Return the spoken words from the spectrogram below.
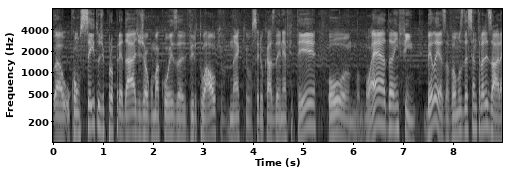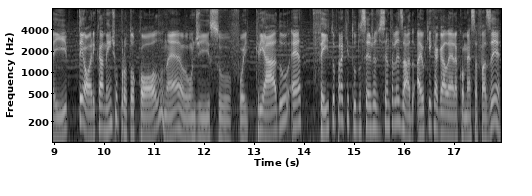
é, o conceito de propriedade de alguma coisa virtual, que, né, que seria o caso da NFT, ou moeda, enfim. Beleza, vamos descentralizar. Aí, teoricamente, o protocolo, né, onde isso foi criado, é feito para que tudo seja descentralizado. Aí o que, que a galera começa a fazer?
